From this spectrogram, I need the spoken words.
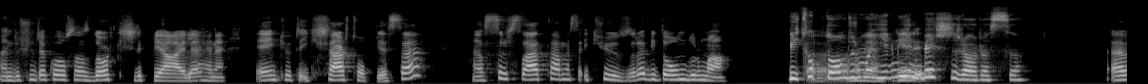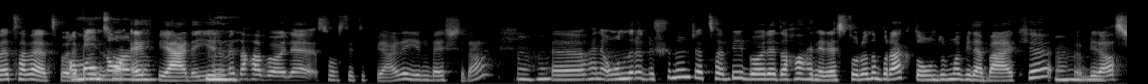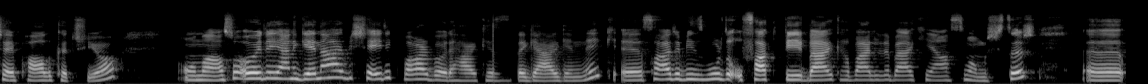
Hani düşünecek olsanız dört kişilik bir aile hani en kötü ikişer top yese yani sırf zaten mesela 200 lira bir dondurma. Bir top ee, dondurma hani 20-25 lira arası. Evet evet böyle Aman bir no ev bir yerde 20 Hı. daha böyle sosyetik bir yerde 25 lira. Hı hı. Ee, hani onları düşününce tabii böyle daha hani restoranı bırak dondurma bile belki hı hı. biraz şey pahalı kaçıyor. Ondan sonra öyle yani genel bir şeylik var böyle herkeste gerginlik. Ee, sadece biz burada ufak bir belki haberlere belki yansımamıştır. e,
